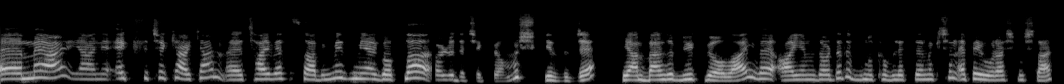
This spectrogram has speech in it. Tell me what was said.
E, meğer yani eksi çekerken e, West abimiz Miergot'la Pearl'ü de çekiyormuş gizlice. Yani bence büyük bir olay ve A24'de de bunu kabul ettirmek için epey uğraşmışlar.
